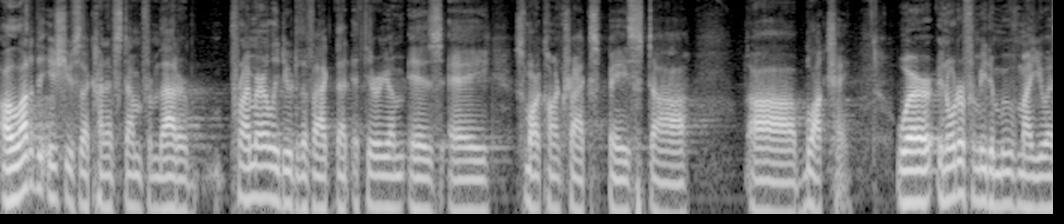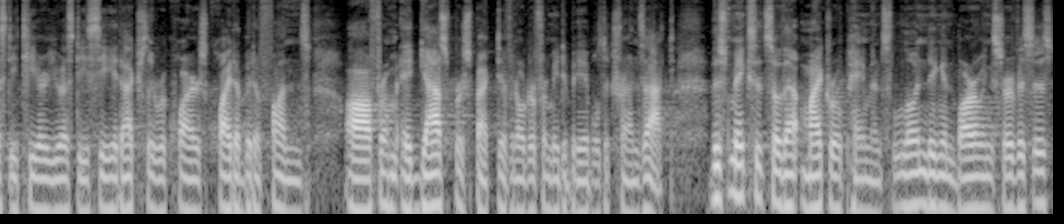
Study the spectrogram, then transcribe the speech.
A lot of the issues that kind of stem from that are primarily due to the fact that Ethereum is a smart contracts based uh, uh, blockchain, where in order for me to move my USDT or USDC, it actually requires quite a bit of funds uh, from a gas perspective in order for me to be able to transact. This makes it so that micropayments, lending and borrowing services,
